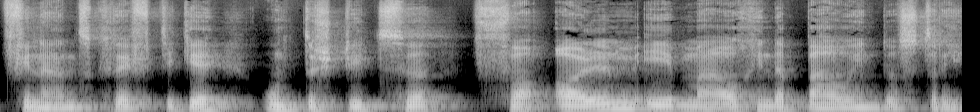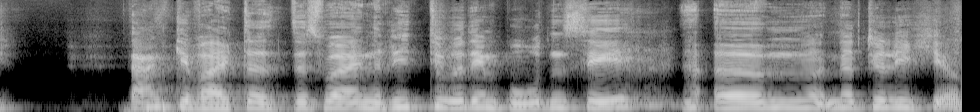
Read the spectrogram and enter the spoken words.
finanzkräftige Unterstützer, vor allem eben auch in der Bauindustrie. Danke, Walter. Das war ein Ritt über den Bodensee. Ähm, natürlich äh,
